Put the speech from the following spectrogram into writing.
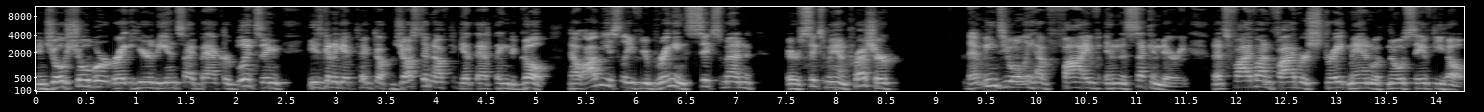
And Joe Schobert, right here, the inside backer blitzing, he's going to get picked up just enough to get that thing to go. Now, obviously, if you're bringing six men or six man pressure, that means you only have five in the secondary. That's five on five or straight man with no safety help.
